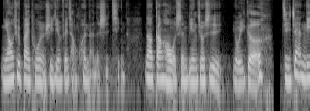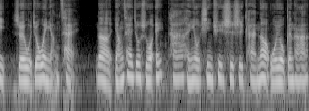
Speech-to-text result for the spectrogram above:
你要去拜托人是一件非常困难的事情。那刚好我身边就是有一个即战力，所以我就问杨菜。那杨菜就说：“诶，他很有兴趣试试看。”那我有跟他。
